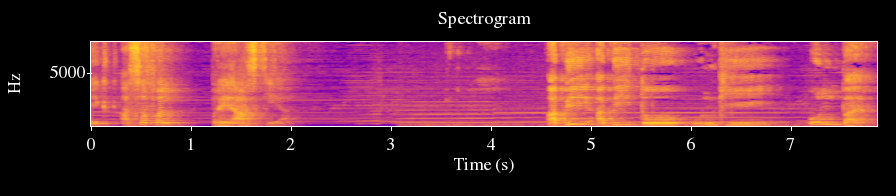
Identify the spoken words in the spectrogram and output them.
एक असफल प्रयास किया। अभी अभी तो उनकी उन पर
